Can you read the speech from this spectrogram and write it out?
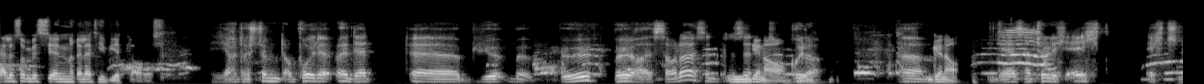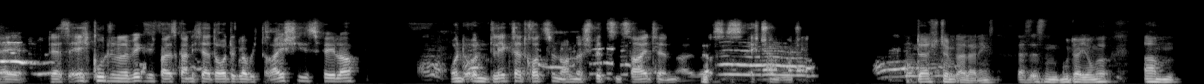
alles so ein bisschen relativiert, glaube ich. Ja, das stimmt. Obwohl der, äh, der äh, Bö, Bö, Bö heißt er, oder? Sind, sind genau. Brüder. Ähm, genau. Der ist natürlich echt echt schnell. Der ist echt gut unterwegs. Ich weiß gar nicht, der hat heute, glaube ich, drei Schießfehler und, und legt da trotzdem noch eine Spitzenzeit hin. Also das ist echt schon gut. Das stimmt allerdings. Das ist ein guter Junge. Ähm,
